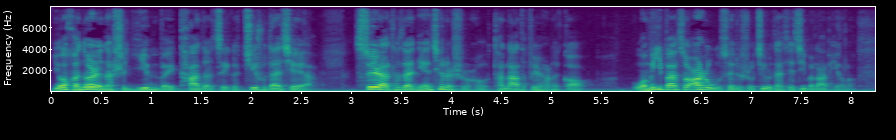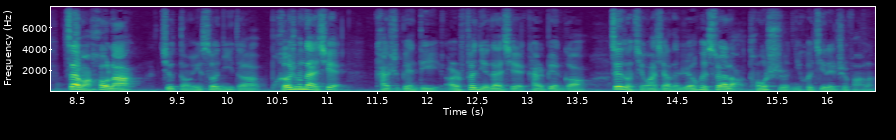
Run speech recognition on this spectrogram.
有很多人呢，是因为他的这个基础代谢呀，虽然他在年轻的时候他拉得非常的高，我们一般说二十五岁的时候基础代谢基本拉平了，再往后拉就等于说你的合成代谢开始变低，而分解代谢开始变高。这种情况下呢，人会衰老，同时你会积累脂肪了，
